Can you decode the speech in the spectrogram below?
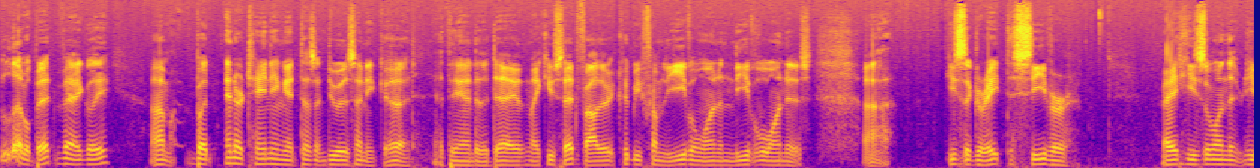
a little bit vaguely, um, but entertaining it doesn't do us any good at the end of the day. And like you said, Father, it could be from the evil one, and the evil one is uh, he's the great deceiver. Right? He's the one that he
